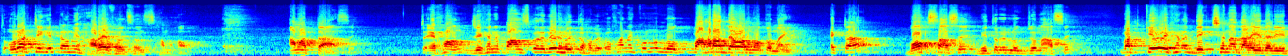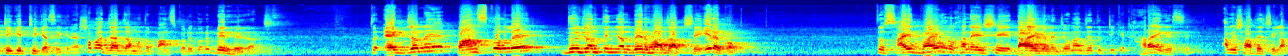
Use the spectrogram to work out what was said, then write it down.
তো ওনার টিকিটটা উনি হারাই ফেলছেন সামহাও আমারটা আছে। তো এখন যেখানে পাঞ্চ করে বের হইতে হবে, ওখানে কোনো লোক পাহারা দেওয়ার মতো নাই। একটা বক্স আছে, ভিতরে লোকজন আছে। বাট কেউ এখানে দেখছে না, দাঁড়িয়ে দাঁড়িয়ে টিকিট ঠিক আছে কিনা। সবাই যার যার মতো পাঞ্চ করে করে বের হয়ে যাচ্ছে। তো একজনে পাঞ্চ করলে দুইজন, তিনজন বের হওয়া যাচ্ছে, এরকম। তো সাইদ ভাই ওখানে এসে দাঁড়ায় গেলেন যে, ওনার যেহেতু টিকিট হারাই গেছে, আমি সাথে ছিলাম।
